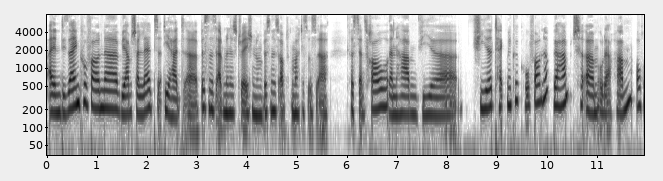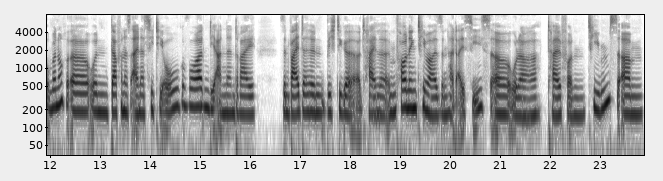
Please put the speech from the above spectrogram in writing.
einen Design-Co-Founder. Wir haben Charlotte, die hat äh, Business Administration und Business Ops gemacht. Das ist äh, Christians Frau. Dann haben wir vier Technical Co-Founder gehabt ähm, oder haben auch immer noch. Äh, und davon ist einer CTO geworden. Die anderen drei sind weiterhin wichtige Teile im Founding-Team, aber sind halt ICs äh, oder Teil von Teams. Ähm,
